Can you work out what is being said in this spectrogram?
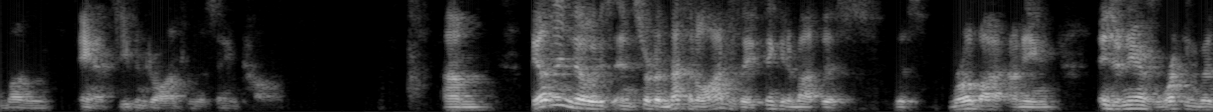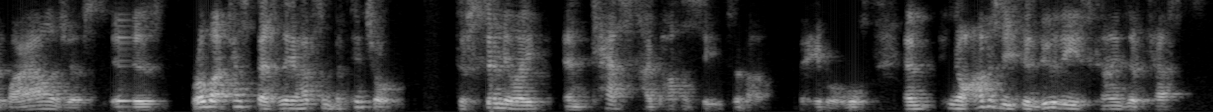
among ants, even drawn from the same column. Um, the other thing though is, and sort of methodologically thinking about this, this robot, I mean, engineers working with biologists is robot test beds, they have some potential to simulate and test hypotheses about behavioral rules. And, you know, obviously you can do these kinds of tests,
